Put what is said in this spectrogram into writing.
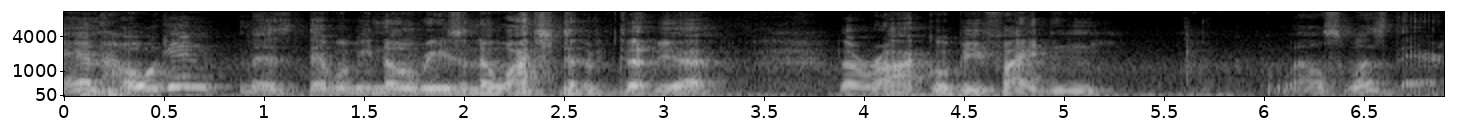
And Hogan, There's, there would be no reason to watch WWF. The Rock would be fighting. Who else was there?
